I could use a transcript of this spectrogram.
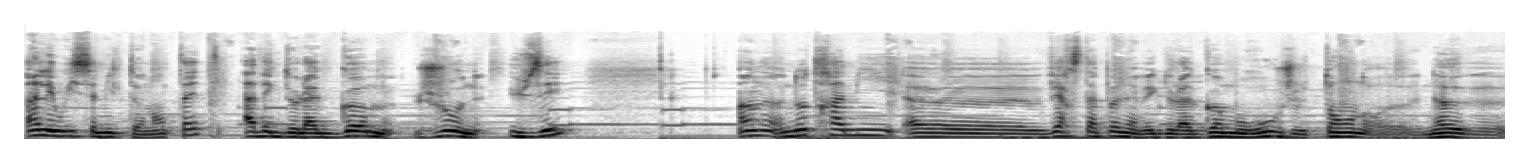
un Lewis Hamilton en tête avec de la gomme jaune usée. Un, autre ami euh, Verstappen avec de la gomme rouge tendre, euh, neuve, euh,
